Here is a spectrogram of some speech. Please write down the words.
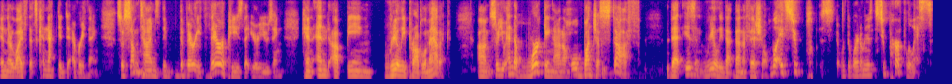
in their life that's connected to everything so sometimes the the very therapies that you're using can end up being really problematic um, so you end up working on a whole bunch of stuff that isn't really that beneficial Well, it's sup- with the word I'm using, superfluous,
